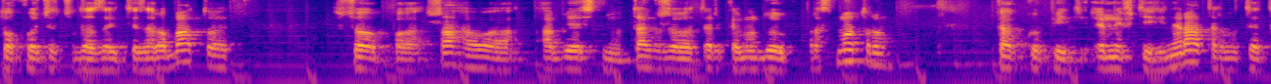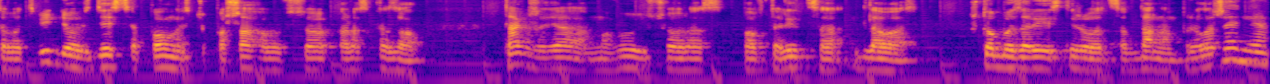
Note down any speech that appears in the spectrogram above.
кто хочет сюда зайти зарабатывать. Все пошагово объясню. Также вот рекомендую к просмотру как купить NFT генератор, вот это вот видео, здесь я полностью пошагово все рассказал. Также я могу еще раз повториться для вас. Чтобы зарегистрироваться в данном приложении,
